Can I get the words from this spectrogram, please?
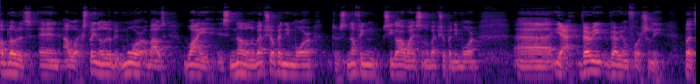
uploaded, and I will explain a little bit more about why it's not on the web shop anymore. There's nothing cigar-wise on the web shop anymore. Uh, yeah, very, very unfortunately. But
